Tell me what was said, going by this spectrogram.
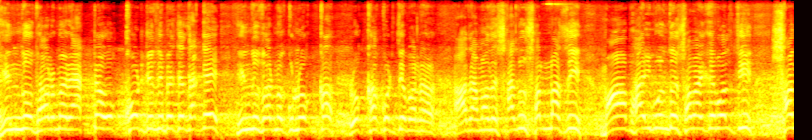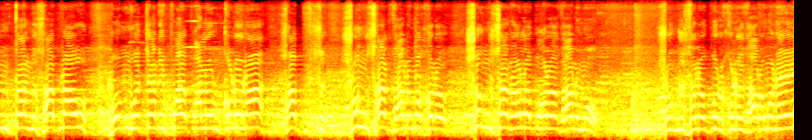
হিন্দু ধর্মের একটা অক্ষর যদি বেঁচে থাকে, হিন্দু ধর্মকে রক্ষা রক্ষা করতে পারে না। আজ আমাদের সাধু সন্ন্যাসী, মা, ভাই, বোনদের সবাইকে বলছি, সন্তান সব নাও, ব্রহ্মচারী পালন করো না, সব সংসার ধর্ম করো। সংসার হলো বড় ধর্ম। সংসারের উপর কোনো ধর্ম নেই।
